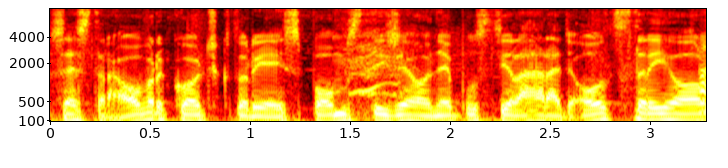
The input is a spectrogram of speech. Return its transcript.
sestra Overkoč, ktorý jej z pomsty, že ho nepustila hrať, odstrihol.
